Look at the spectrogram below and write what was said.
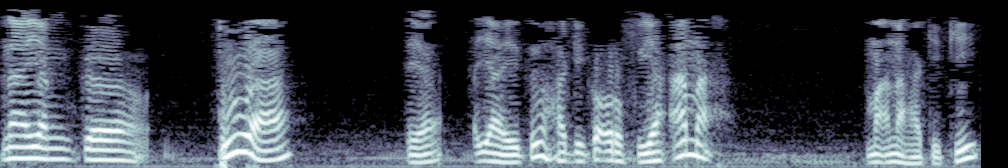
Nah yang kedua ya yaitu hakikah urfiah amah. Makna hakiki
